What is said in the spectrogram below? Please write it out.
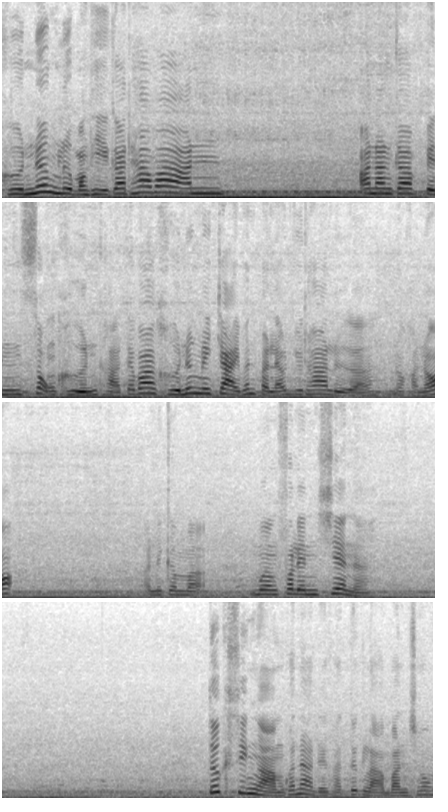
คืนนึ่งหรือบางทีก็ถ้าว่าอันอันนั้นก็เป็นสองคืนค่ะ แต่ว่าคืนนึ่งในใจเพิ่นไปแล้วอยู่ท่าเรือเนาะค่ะเนาะอันนี้ก็มา เมืองฟลอเรนเชียนน่ะตึกสิงามขนาดเลยค่ะ ตึกหลาบันช่อง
